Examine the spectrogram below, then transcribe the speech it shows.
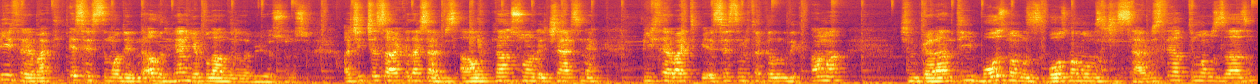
1 TB'lik SSD modelini alırken yapılandırılabiliyorsunuz. Açıkçası arkadaşlar biz aldıktan sonra içerisine 1 TB'lik bir SSD mi takalım dedik ama şimdi garantiyi bozmamız, bozmamamız için serviste yaptırmamız lazım.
